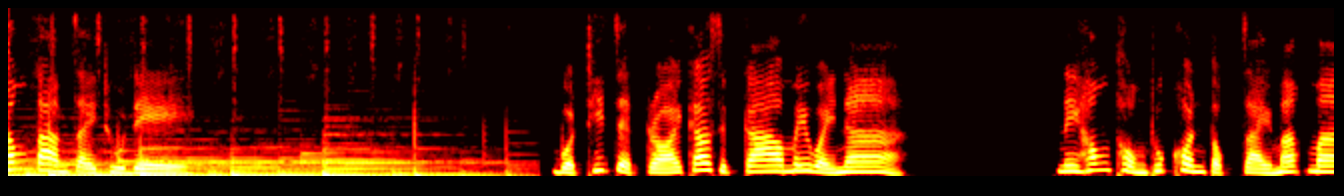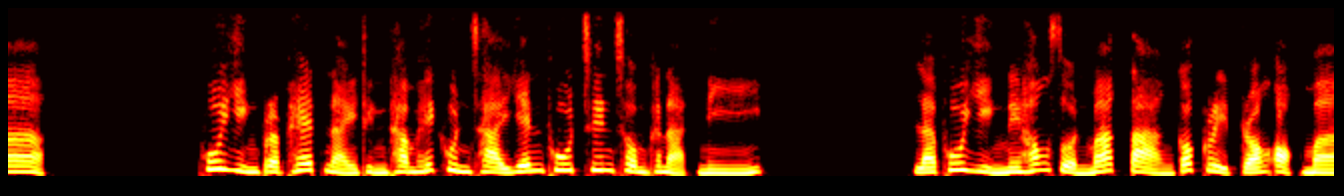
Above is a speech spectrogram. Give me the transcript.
ช่องตามใจทูเดย์บทที่ 799 ไม่ไว้หน้า ในห้องโถงทุกคนตกใจมากๆ ผู้หญิงประเภทไหนถึงทำให้คุณชายเย่นพูดชื่นชมขนาดนี้ และผู้หญิงในห้องส่วนมากต่างก็กรีดร้องออกมา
